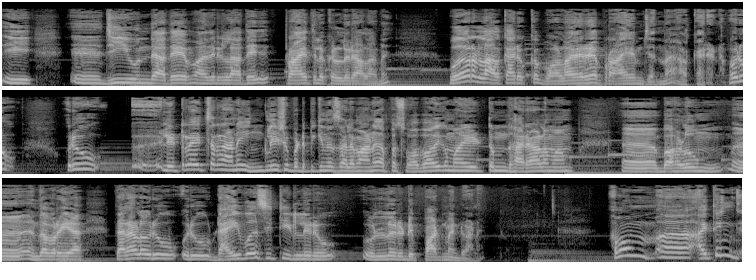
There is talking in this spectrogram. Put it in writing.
ഈ ഏഹ്, ജി യുവിന്റെ അതേ പ്രായത്തിലൊക്കെ ഉള്ള ഒരാളാണ്. വേറുള്ള ആൾക്കാരൊക്കെ വളരെ പ്രായം ചെന്ന ആൾക്കാരാണ്. അപ്പോൾ ഒരു ഒരു ലിറ്ററേച്ചറാണ് ഇംഗ്ലീഷ് പഠിപ്പിക്കുന്ന സ്ഥലമാണ്. അപ്പോൾ സ്വാഭാവികമായിട്ടും ധാരാളം ബഹളവും എന്താ പറയുക ധാരാളം ഒരു ഒരു ഡൈവേഴ്സിറ്റി ഉള്ളൊരു ഉള്ളൊരു ഡിപ്പാർട്ട്മെന്റുമാണ് അപ്പം ഐ തിങ്ക്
